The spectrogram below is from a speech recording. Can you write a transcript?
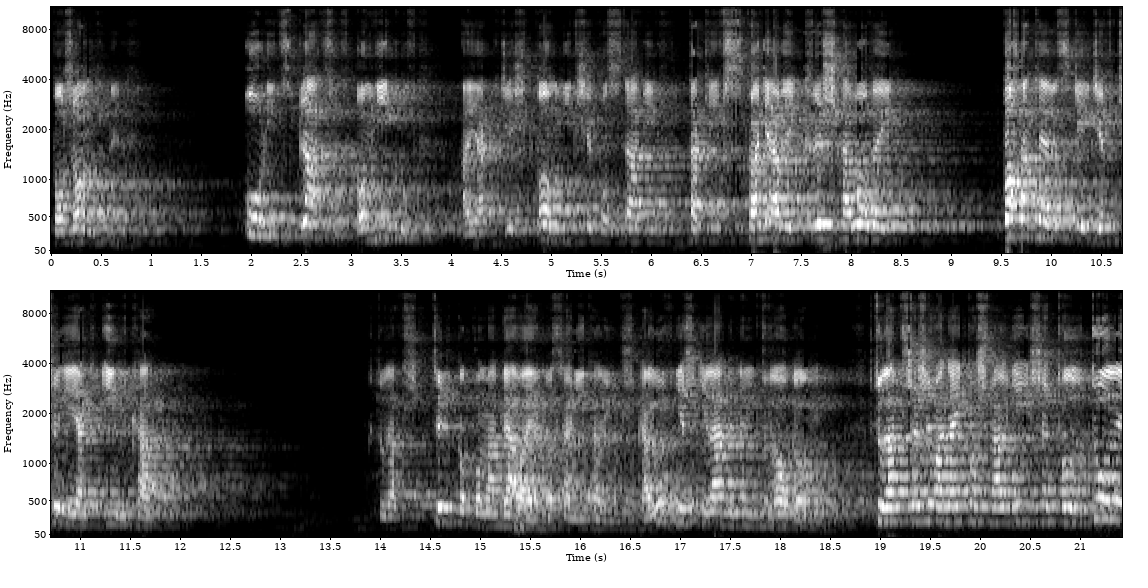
Porządnych ulic, placów, pomników, a jak gdzieś pomnik się postawi takiej wspaniałej, kryształowej bohaterskiej dziewczynie jak Inka, która tylko pomagała jako sanitariuszka, również i rannym wrogom, która przeżyła najkoszmarniejsze tortury,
